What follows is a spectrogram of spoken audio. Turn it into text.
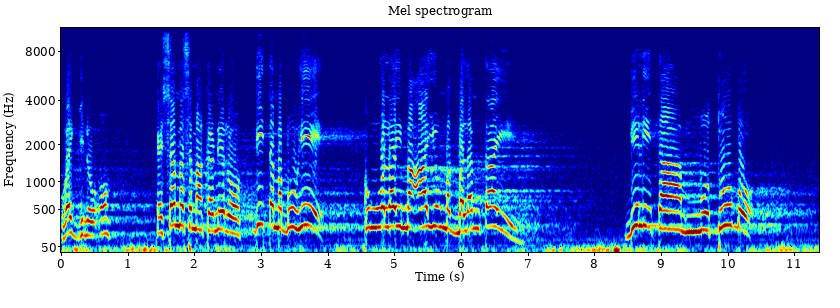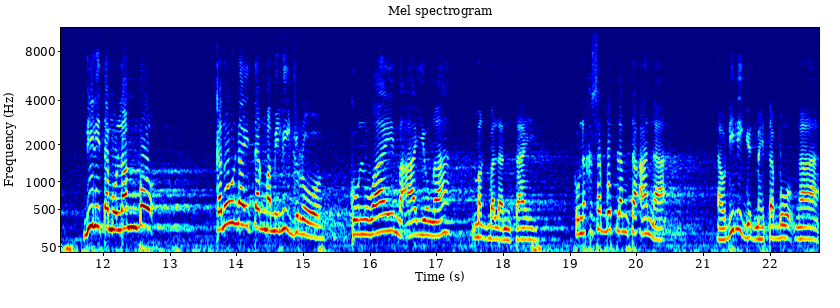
way Ginoo. Kay sama sa mga karnero, di ta mabuhi kung walay maayong magbalantay. Dili ta mutubo. Dili ta mulambo. Kanunay tang mamiligro kung way maayo nga magbalantay. Kung nakasabot lang ta ana, Now, dili gyud mahitabo nga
